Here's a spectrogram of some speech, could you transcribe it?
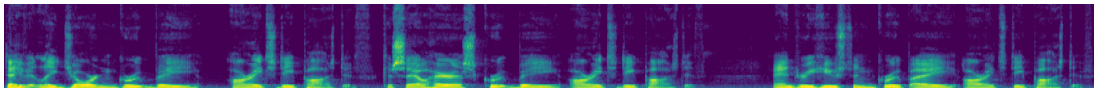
David Lee Jordan, Group B, RHD positive. Cassell Harris, Group B, RHD positive. Andrew Houston, Group A, RHD positive.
